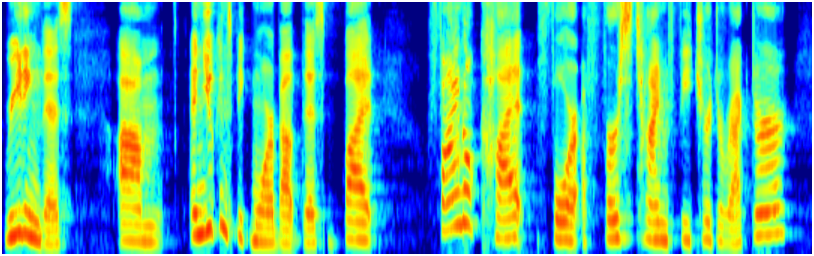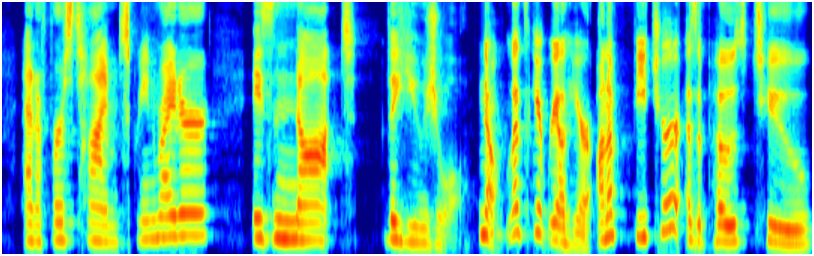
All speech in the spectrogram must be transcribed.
reading this. Um, and you can speak more about this, but final cut for a first time feature director and a first time screenwriter is not the usual. No, let's get real here. On a feature as opposed to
